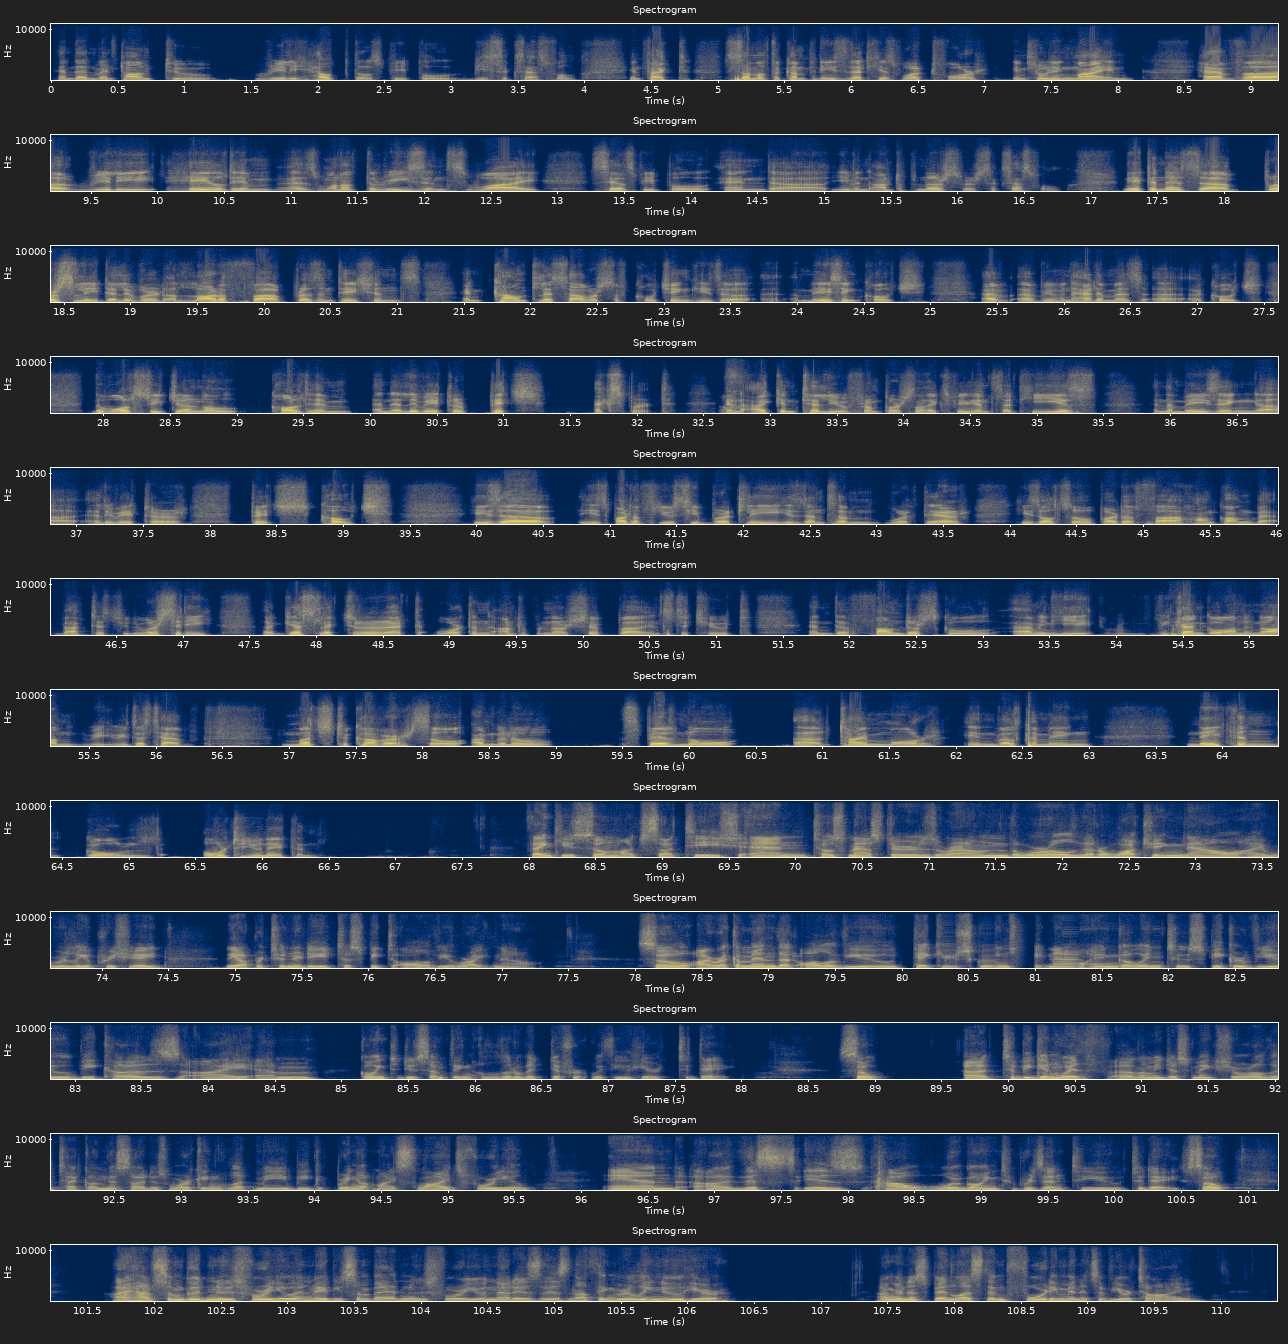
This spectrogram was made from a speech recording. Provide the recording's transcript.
and then went on to really help those people be successful. In fact, some of the companies that he has worked for, including mine, have uh, really hailed him as one of the reasons why salespeople and uh, even entrepreneurs were successful. Nathan has uh, personally delivered a lot of uh, presentations and countless hours of coaching. He's an amazing coach. I've, I've even had him as a, a coach. The Wall Street Journal called him an elevator pitch expert. And I can tell you from personal experience that he is an amazing uh, elevator pitch coach. He's a he's part of UC Berkeley. He's done some work there. He's also part of uh, Hong Kong ba- Baptist University, a guest lecturer at Wharton Entrepreneurship uh, Institute, and the Founder School. I mean, he we can't go on and on. We we just have much to cover. So I'm going to spare no uh, time more in welcoming Nathan Gold. Over to you, Nathan. Thank you so much, Satish, and Toastmasters around the world that are watching now. I really appreciate the opportunity to speak to all of you right now. So, I recommend that all of you take your screens right now and go into speaker view because I am going to do something a little bit different with you here today. So, uh, to begin with, uh, let me just make sure all the tech on this side is working. Let me be, bring up my slides for you. And uh, this is how we're going to present to you today. So I have some good news for you and maybe some bad news for you. And that is, there's nothing really new here. I'm going to spend less than 40 minutes of your time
